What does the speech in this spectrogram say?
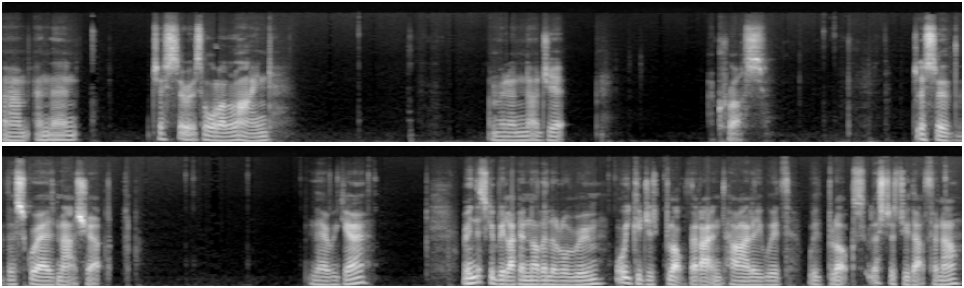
Um, and then, just so it's all aligned, I'm going to nudge it across. Just so that the squares match up. There we go. I mean, this could be like another little room, or you could just block that out entirely with, with blocks. Let's just do that for now.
